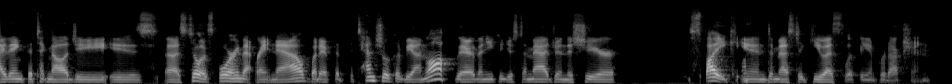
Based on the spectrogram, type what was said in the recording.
I think the technology is uh, still exploring that right now. But if the potential could be unlocked there, then you can just imagine the sheer spike in domestic U.S. lithium production.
